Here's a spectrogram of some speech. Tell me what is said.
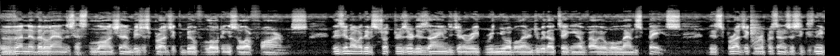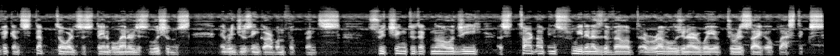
the Netherlands has launched an ambitious project to build floating solar farms. These innovative structures are designed to generate renewable energy without taking up valuable land space. This project represents a significant step towards sustainable energy solutions and reducing carbon footprints. Switching to technology, a startup in Sweden has developed a revolutionary way of, to recycle plastics.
